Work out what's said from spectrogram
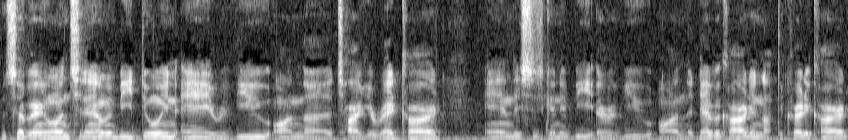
What's up everyone? Today I'm going to be doing a review on the Target Red card and this is going to be a review on the debit card and not the credit card.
